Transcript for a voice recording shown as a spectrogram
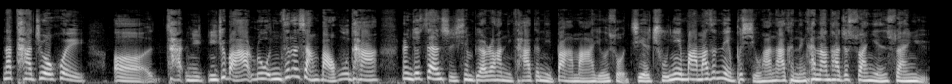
那他就会呃，他你你就把他，如果你真的想保护他，那你就暂时先不要让你他跟你爸妈有所接触，因为爸妈真的也不喜欢他，可能看到他就酸言酸语。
